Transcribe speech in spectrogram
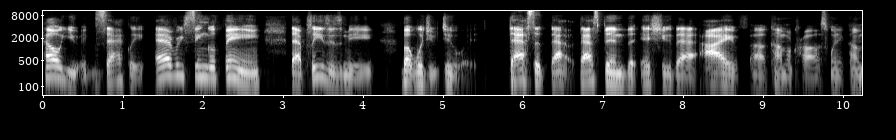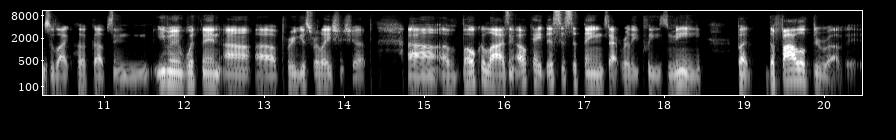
tell you exactly every single thing that pleases me but would you do it that's the, that that's been the issue that I've uh, come across when it comes to like hookups and even within uh, a previous relationship uh, of vocalizing. Okay, this is the things that really please me, but the follow through of it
